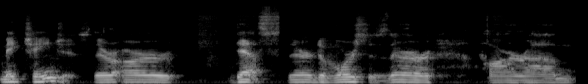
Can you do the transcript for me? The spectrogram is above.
make changes. There are deaths. There are divorces. There are are um,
